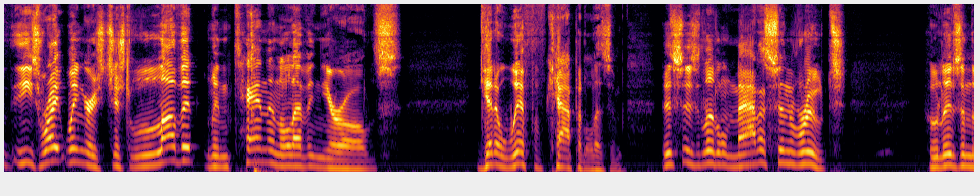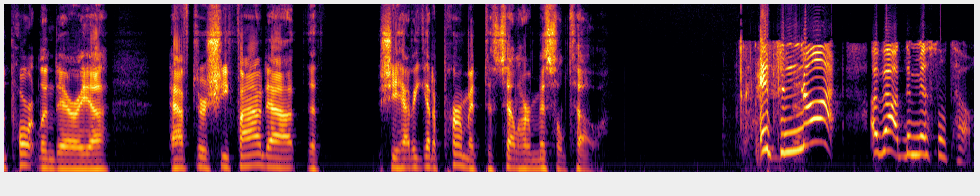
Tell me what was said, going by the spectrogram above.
These right wingers just love it when 10 and 11 year olds get a whiff of capitalism. This is little Madison Root, who lives in the Portland area, after she found out that she had to get a permit to sell her mistletoe. It's not about the mistletoe.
